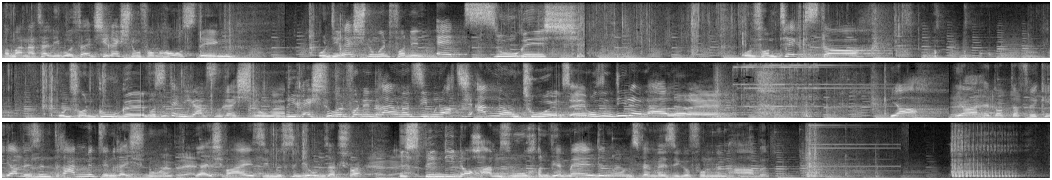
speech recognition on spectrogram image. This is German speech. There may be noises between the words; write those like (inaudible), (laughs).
Hör mal, Nathalie, wo ist eigentlich die Rechnung vom Hosting? Und die Rechnungen von den Ads suche ich. Und vom Texter. Und von Google. Wo sind denn die ganzen Rechnungen? Die Rechnungen von den 387 anderen Tools, ey. Wo sind die denn alle, ey? Ja, ja, Herr Dr. Fricke, ja, wir sind dran mit den Rechnungen. Ja, ich weiß, Sie müssen die Umsatzsteuer. Ich bin die doch am Suchen. Wir melden uns, wenn wir sie gefunden haben.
